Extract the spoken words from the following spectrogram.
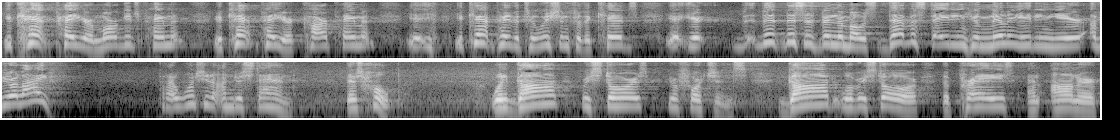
You can't pay your mortgage payment. You can't pay your car payment. You, you, you can't pay the tuition for the kids. You, th- this has been the most devastating, humiliating year of your life. But I want you to understand there's hope. When God restores your fortunes, God will restore the praise and honor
